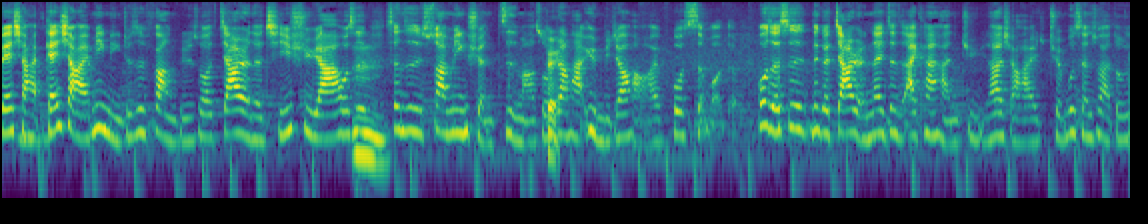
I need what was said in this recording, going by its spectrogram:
给小孩给小孩命名就是放，比如说家人的期许啊，或是甚至算命选字嘛，说让他运比较好，还或什么的，或者是那个家人那一阵子爱看韩剧，他的小孩全部生出来都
